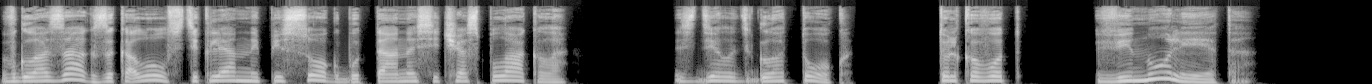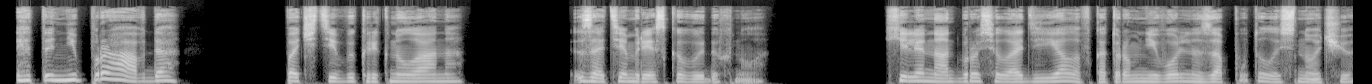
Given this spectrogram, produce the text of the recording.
в глазах заколол стеклянный песок, будто она сейчас плакала. Сделать глоток. Только вот вино ли это? «Это неправда!» — почти выкрикнула она. Затем резко выдохнула. Хелена отбросила одеяло, в котором невольно запуталась ночью,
